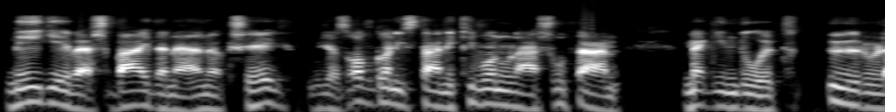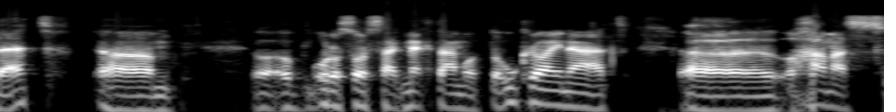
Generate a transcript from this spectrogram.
négy éves Biden elnökség, ugye az afganisztáni kivonulás után megindult őrület, Oroszország megtámadta Ukrajnát, a Hamas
